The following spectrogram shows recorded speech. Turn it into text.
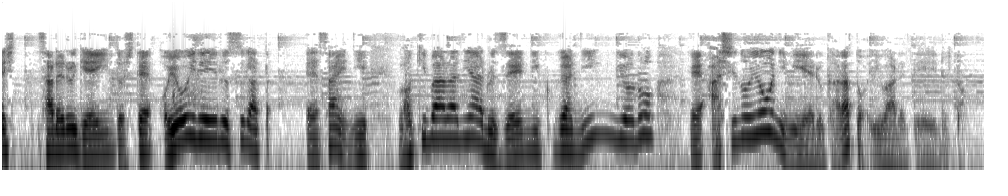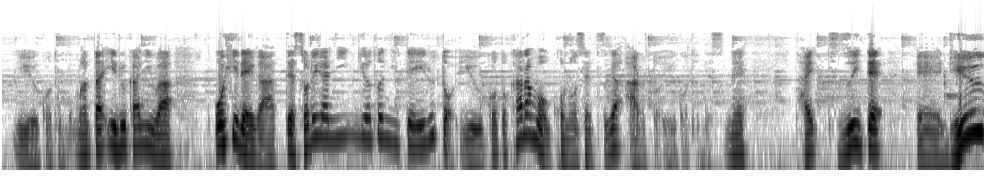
いされる原因として、泳いでいる姿、え際に脇腹にある贅肉が人魚の、え足のように見えるからと言われているということで、またイルカには尾ひれがあって、それが人魚と似ているということからもこの説があるということですね。はい、続いて、えー、竜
